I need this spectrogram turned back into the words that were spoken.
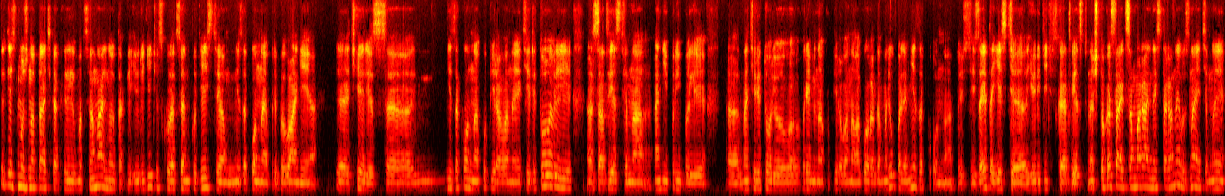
Здесь нужно дать как эмоциональную, так и юридическую оценку действиям. Незаконное пребывание э, через э, незаконно оккупированные территории. Э, соответственно, они прибыли на территорию временно оккупированного города Мариуполя незаконно. То есть из-за этого есть юридическая ответственность. Что касается моральной стороны, вы знаете, мы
